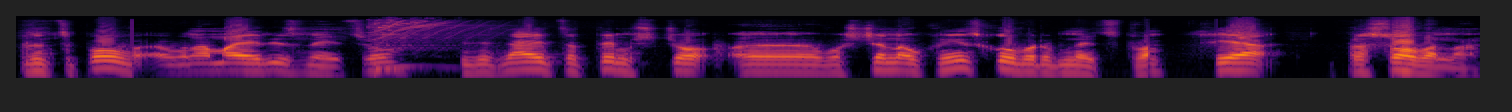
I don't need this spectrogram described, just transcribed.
Принципово вона має різницю. Відрізняється тим, що е, вощина українського виробництва є пресована.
